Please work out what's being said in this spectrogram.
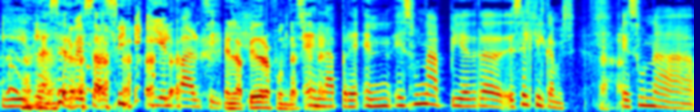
Y la cerveza sí, y el pan sí. En la piedra fundacional. En la pre- en- es una piedra, es el Gilgamesh. Es una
